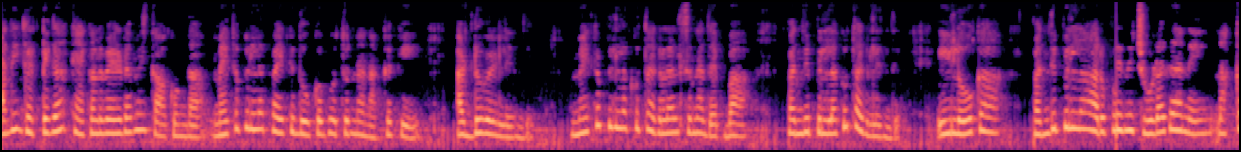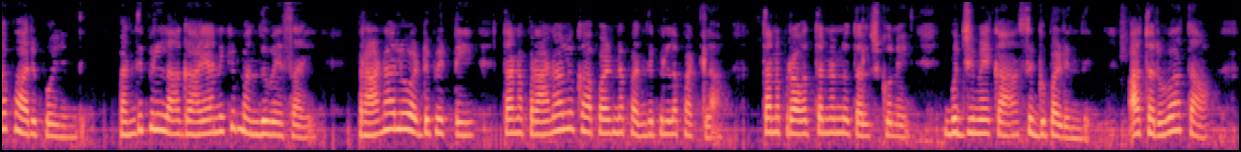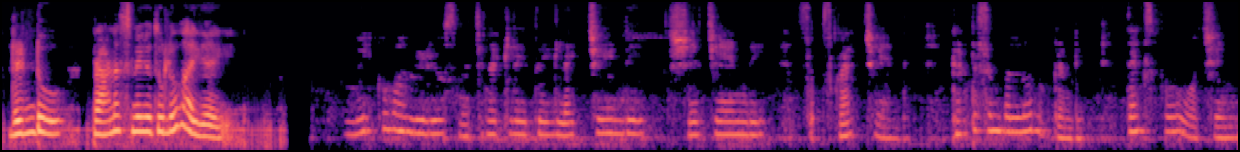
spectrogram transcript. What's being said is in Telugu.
అని గట్టిగా కేకలు వేయడమే కాకుండా మేకపిల్ల పైకి దూకబోతున్న నక్కకి అడ్డు వెళ్ళింది. మేకపిల్లకు తగలాల్సిన దెబ్బ పందిపిల్లకు తగిలింది. ఈలోగా పందిపిల్ల అరుపుని చూడగానే నక్క పారిపోయింది. పందిపిల్ల గాయానికి మందు వేశాయి. ప్రాణాలు అడ్డుపెట్టి తన ప్రాణాలు కాపాడిన పందిపిల్ల పట్ల తన ప్రవర్తనను తలుచుకుని బుజ్జిమేక సిగ్గుపడింది. ఆ తరువాత రెండు ప్రాణ స్నేహితులు అయ్యాయి. మీకు మా వీడియోస్ నచ్చినట్లయితే లైక్ చేయండి షేర్ చేయండి సబ్స్క్రైబ్ చేయండి. గంట సింబల్లో నొక్కండి. Thanks for watching.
